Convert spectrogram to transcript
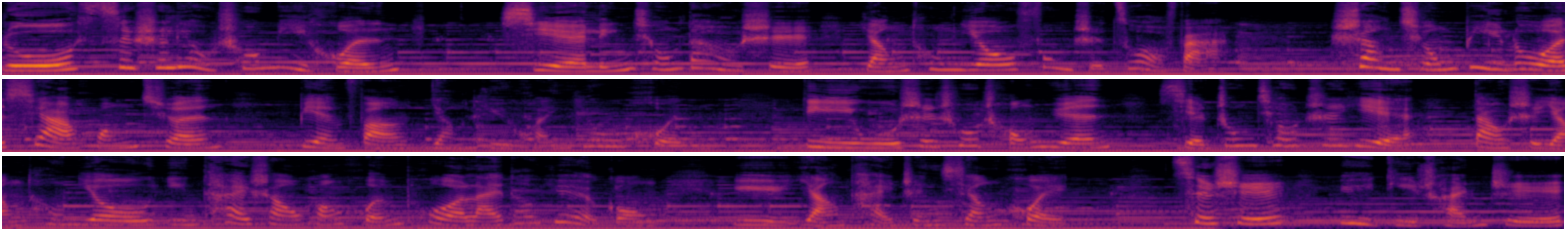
如四十六出秘魂，写灵琼道士杨通幽奉旨做法，上穷碧落下黄泉，遍访杨玉环幽魂。第五十出重圆写中秋之夜，道士杨通幽引太上皇魂魄来到月宫，与杨太真相会。此时玉帝传旨，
